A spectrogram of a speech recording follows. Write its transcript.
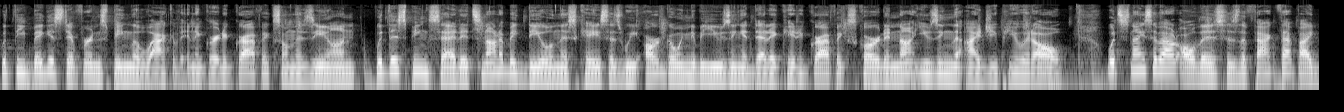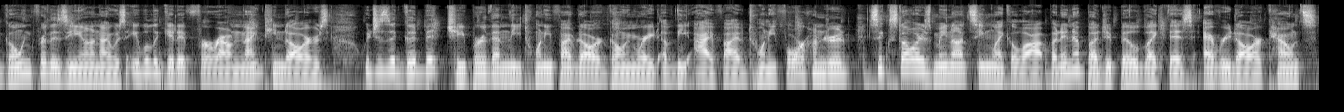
with the biggest difference being the lack of integrated graphics on the Xeon. With this being said, it's not a big deal in this case as we are going to be using a dedicated graphics card and not using the iGPU at all. What's nice about all this is the fact that by going for the Xeon, I was able to get it for around $19, which is a good bit cheaper than the $25 going rate of the i5 2400. $6 may not seem like a lot, but in a budget build like this, every dollar counts.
